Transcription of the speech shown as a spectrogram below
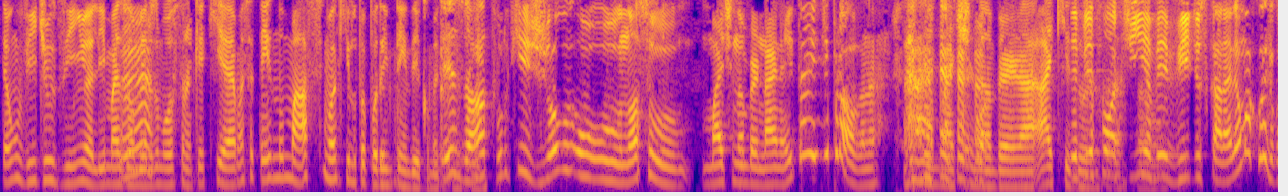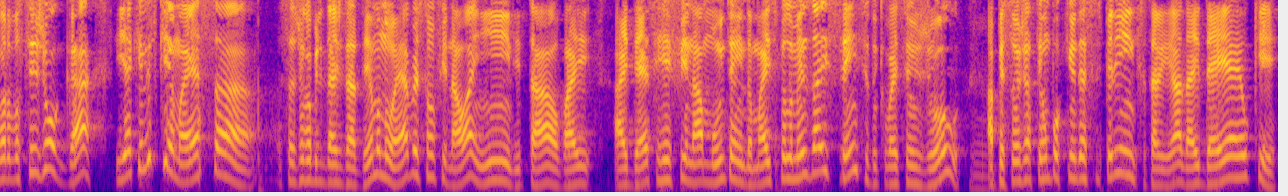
tem um videozinho ali mais é. ou menos mostrando o que, que é, mas você tem no máximo aquilo para poder entender como é que Exato, funciona. porque jogo, o, o, nosso Might Number 9 aí tá aí de prova, né? Ah, Might Number 9, ai que Você vê fotinha, ver vídeos, caralho, é uma coisa. Agora você jogar, e é aquele esquema, essa, essa jogabilidade da demo não é a versão final ainda e tal, vai, a ideia é se refinar muito ainda, mas pelo menos a essência do que vai ser o jogo, hum. a pessoa já tem um pouquinho dessa experiência, tá ligado? A ideia é o quê?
